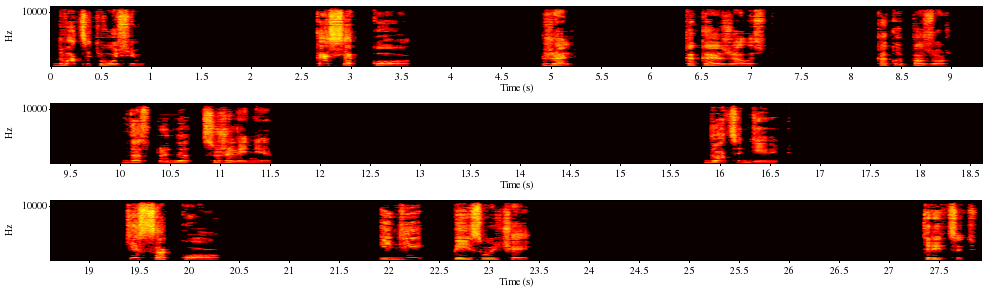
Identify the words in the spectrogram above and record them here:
Двадцать восемь. Косяко. Жаль. Какая жалость. Какой позор. Достойно сожаления. Двадцать девять. Кисако. Иди Пей свой чай. 30.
